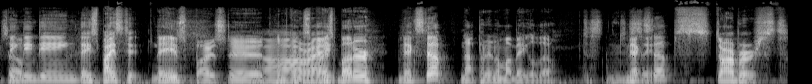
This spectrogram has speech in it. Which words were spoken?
So ding ding ding. They spiced it. they spiced it. All Pumpkin right. spice butter. Next up, Not putting it on my bagel though. Just, just next up, Starburst.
